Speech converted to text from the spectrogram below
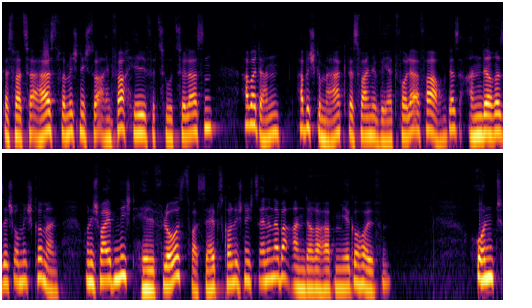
das war zuerst für mich nicht so einfach, Hilfe zuzulassen, aber dann habe ich gemerkt, das war eine wertvolle Erfahrung, dass andere sich um mich kümmern und ich war eben nicht hilflos, zwar selbst konnte ich nichts ändern, aber andere haben mir geholfen. Und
